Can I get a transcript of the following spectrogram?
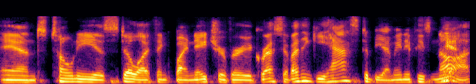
And Tony is still, I think, by nature very aggressive. I think he has to be. I mean, if he's not, yeah.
